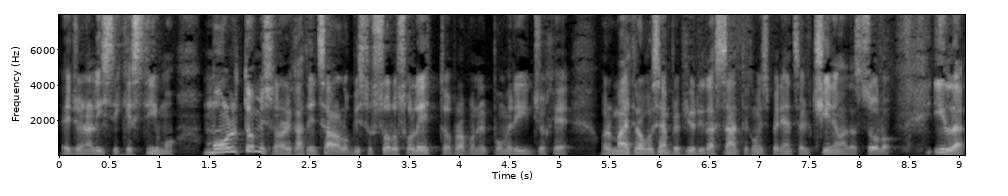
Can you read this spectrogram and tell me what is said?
e giornalisti che stimo molto. Mi sono recato in sala, l'ho visto solo soletto proprio nel pomeriggio, che ormai trovo sempre più rilassante come esperienza il cinema da solo il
